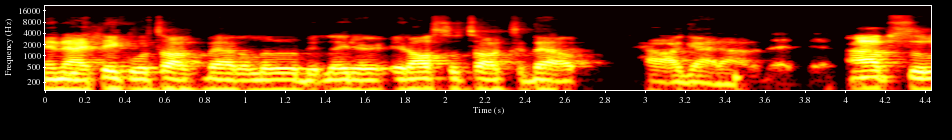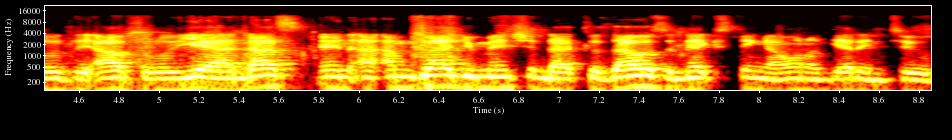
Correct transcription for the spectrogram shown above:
and I think we'll talk about a little bit later. It also talks about how I got out of that debt. Absolutely, absolutely, yeah. And that's and I'm glad you mentioned that because that was the next thing I want to get into.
